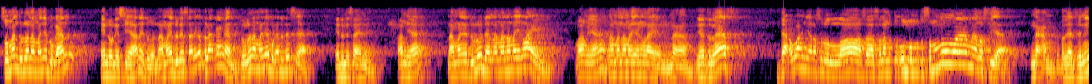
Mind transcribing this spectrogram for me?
Cuman dulu namanya bukan Indonesia itu. Nama Indonesia ini kan belakangan. Dulu namanya bukan Indonesia. Indonesia ini. Paham ya? Namanya dulu dan nama-nama yang lain. Paham ya? Nama-nama yang lain. Nah, yang jelas dakwahnya Rasulullah SAW itu umum untuk semua manusia. Nah, kita lihat sini.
